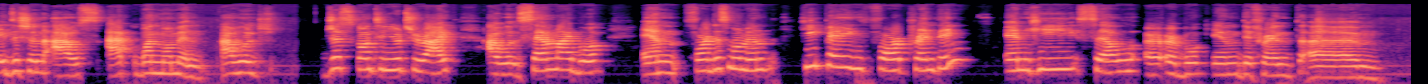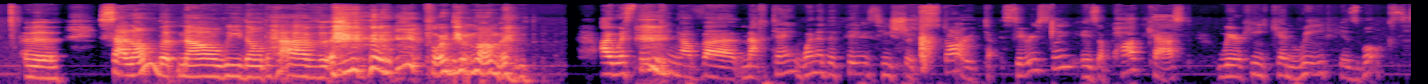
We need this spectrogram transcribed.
edition house at one moment. I will just continue to write. I will sell my book. And for this moment, he pays for printing and he sell a, a book in different um, uh, salon, but now we don't have for the moment. I was thinking of uh, Martin. One of the things he should start seriously is a podcast where he can read his books.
